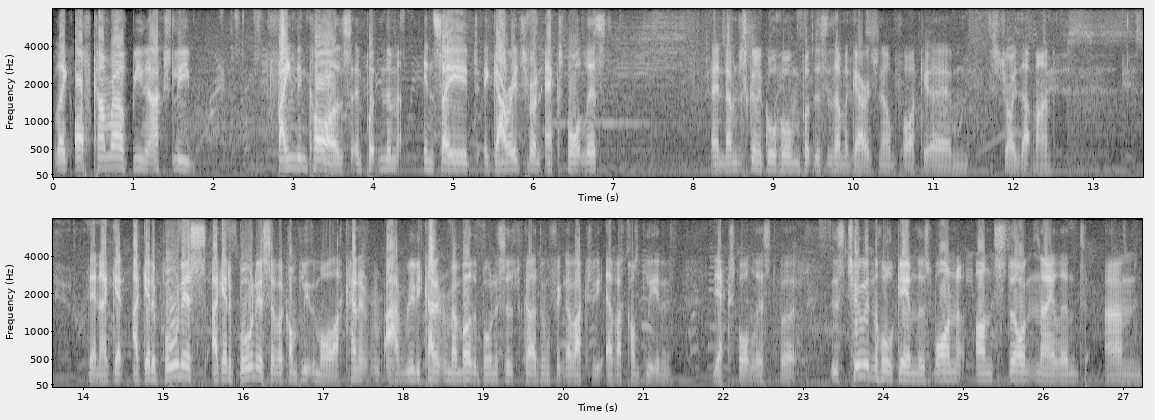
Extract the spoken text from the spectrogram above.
like off camera, I've been actually finding cars and putting them inside a garage for an export list. And I'm just gonna go home and put this inside my garage now before I um, destroy that man. Then I get I get a bonus. I get a bonus if I complete them all. I can't. I really can't remember the bonuses because I don't think I've actually ever completed the export list. But there's two in the whole game. There's one on Staunton Island and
